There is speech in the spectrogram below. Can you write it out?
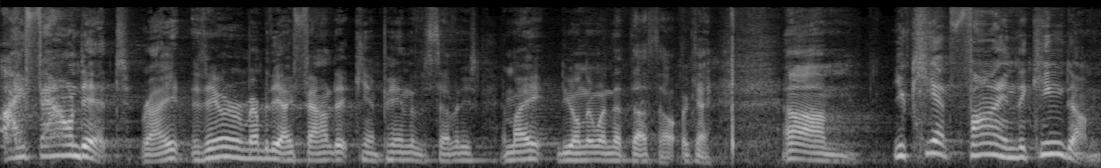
I found it, right? Does anyone remember the I found it campaign of the 70s? Am I the only one that does that? Okay. Um, you can't find the kingdom.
